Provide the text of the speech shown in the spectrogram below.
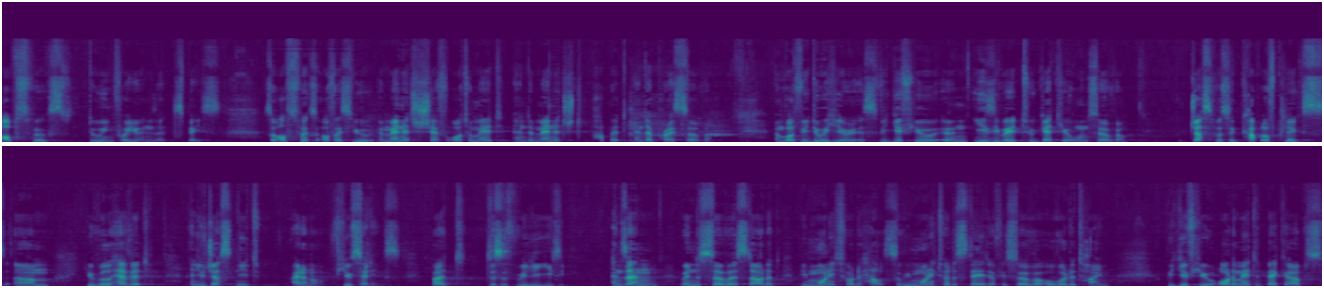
Opsworks doing for you in that space? So Opsworks offers you a managed Chef Automate and a managed Puppet enterprise server. And what we do here is we give you an easy way to get your own server. Just with a couple of clicks, um, you will have it, and you just need, I don't know, a few settings. But this is really easy. And then, when the server is started, we monitor the health. So we monitor the state of your server over the time. We give you automated backups,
